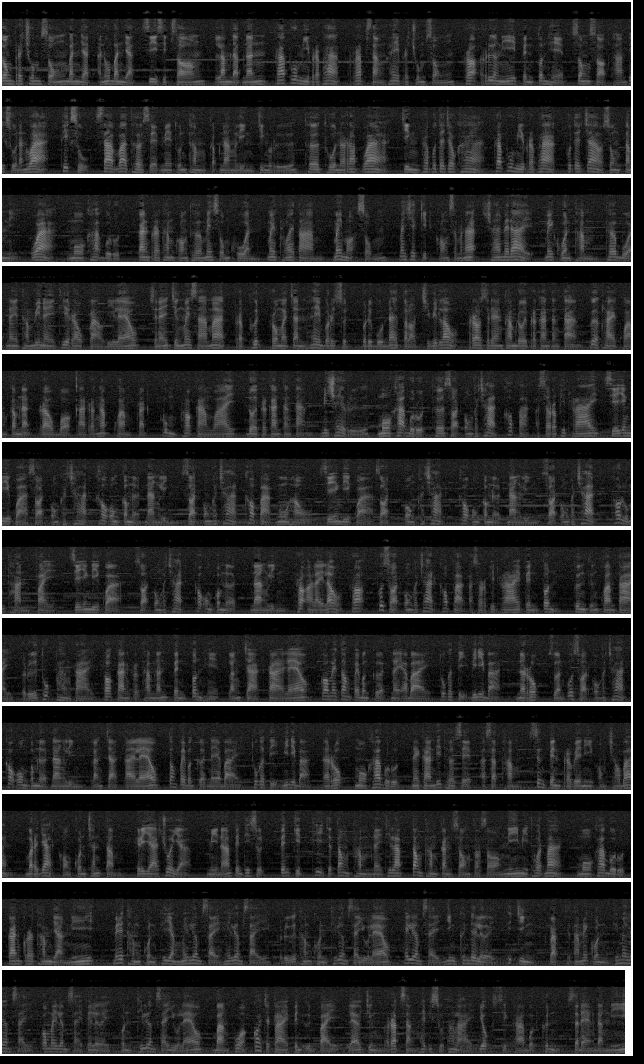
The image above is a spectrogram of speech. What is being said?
ทรงประชุมสงฆ์บัญญัติอนุบัญญัติ 42 ลำดับนั้น พระผู้มีพระภาครับสั่งให้ประชุมสงฆ์เพราะเรื่องนี้เป็นต้นเหตุทรงสอบถามภิกษุนั้นว่า ภิกษุทราบว่าเธอเสพเมถุนธรรมกับนางลิงจริงหรือ เธอทูลรับว่าจริงพระพุทธเจ้าข้าพระผู้มีพระภาคพุทธเจ้าทรงตำหนิว่าโมฆะบุรุษ การกระทำของเธอไม่สมควร ไม่คล้อยตาม ไม่เหมาะสม ไม่ใช่กิจของสมณะใช้ไม่ได้ ไม่ควรทำเธอบวชในธรรมวินัยที่เรากล่าวดีแล้วฉะนั้นจึงไม่สามารถประพฤติพรหมจรรย์ให้บริสุทธิ์บริบูรณ์ได้ตลอดชีวิตเล่า เราแสดงธรรมโดยประการต่างๆ เพื่อคลายความกำหนัดเราบอกการระงับความกลัดกลุ่มเพราะกามไว้ โดยประการต่างๆ ไม่ใช่หรือ โมฆะบุรุษเธอสอดองคชาตเข้าปากอสรพิษร้าย เสียยังดีกว่าสอดองคชาตเข้าองค์กำเนิดนางลิง สอดองคชาตเข้าปากงูเห่า เสียยังดีกว่า สอดองคชาตเข้าองค์กำเนิดนางลิง สอดองคชาตเข้าหลุมฐานไฟ เสียยังดีกว่า สอดองคชาตเข้าองค์กำเนิด นางลิง เพราะอะไรเล่า เพราะผู้สอดองคชาตเข้าปากอสรพิษร้ายเป็นต้น พึงถึงความตาย หรือทุกพังตาย เพราะการกระทำนั้นเป็นต้นเหตุหลังจากตายแล้ว ก็ไม่ต้องไปบังเกิดในอบาย ทุกติวินิบาตนรก ส่วนผู้สอดองคชาตเข้าองค์กำเนิดนางลิง หลังจากตายแล้วต้องไปบังเกิดในอบาย ทุกติวินิบาตนรก โมฆะบุรุษ ในการที่เธอเสพอสัตธรรม ซึ่งเป็นประเวณีของชาวบ้านมารยาทของคนชั้นต่ำกิริยาช่วยหยาบ มีน้ำเป็นที่สุด เป็นกิจที่จะต้องทำในที่ลับต้องทำกันสองต่อสองนี้มีโทษมาก โมฆะบุรุษการกระทำอย่างนี้ไม่ได้ทำคนที่ยังไม่เลื่อมใสให้เลื่อมใส หรือทำคนที่เลื่อมใสอยู่แล้ว ให้เลื่อมใสยิ่งขึ้นได้เลย ที่จริงกลับจะทำให้คนที่ไม่เลื่อมใสก็ไม่เลื่อมใสไปเลย คนที่เลื่อมใสอยู่แล้ว บางพวกก็จะกลายเป็นอื่นไป แล้วจึงรับสั่งให้ภิกษุทั้งหลายยกสิกขาบทขึ้น แสดงดังนี้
